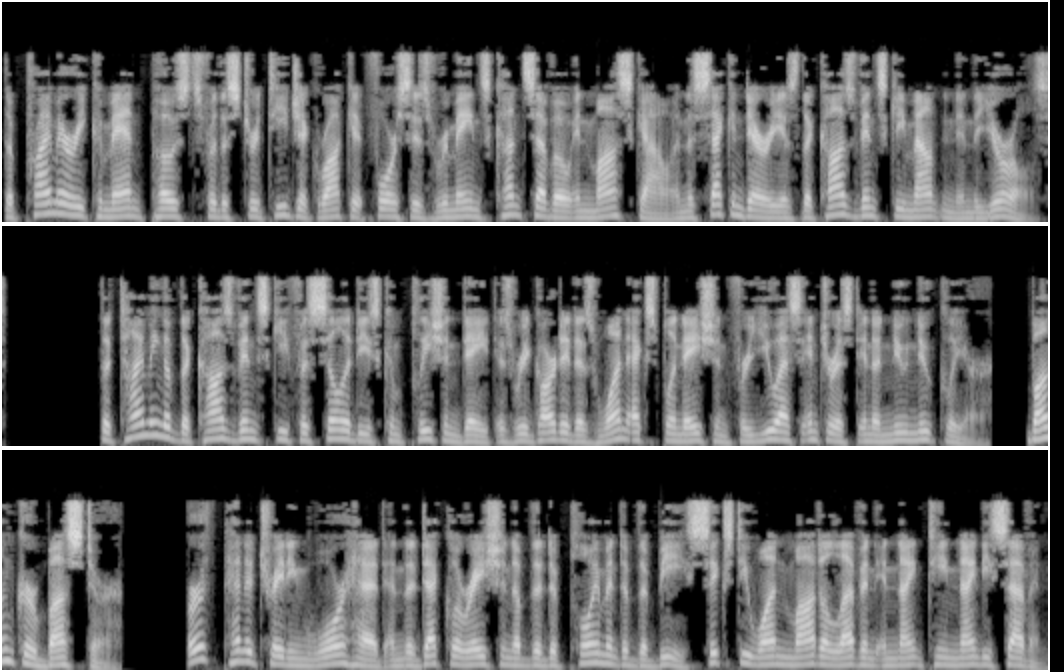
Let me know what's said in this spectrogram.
the primary command posts for the strategic rocket forces remains Kuntsevo in Moscow and the secondary is the Kosvinsky Mountain in the Urals. The timing of the Kosvinsky facility's completion date is regarded as one explanation for U.S. interest in a new nuclear bunker buster Earth-penetrating warhead and the declaration of the deployment of the B-61 Mod 11 in 1997,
